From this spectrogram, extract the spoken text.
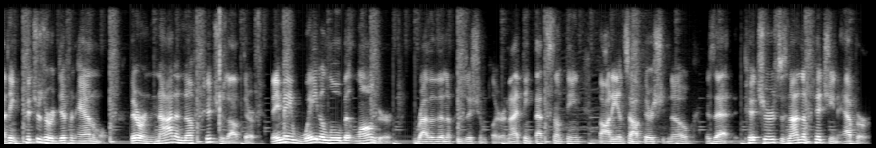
I think pitchers are a different animal. There are not enough pitchers out there. They may wait a little bit longer rather than a position player. And I think that's something the audience out there should know is that pitchers, is not enough pitching ever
